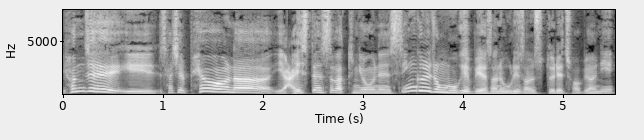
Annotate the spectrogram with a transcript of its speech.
현재 이 사실 페어나 이 아이스댄스 같은 경우는 싱글 종목에 비해서는 우리 선수들의 저변이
